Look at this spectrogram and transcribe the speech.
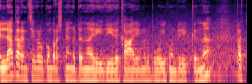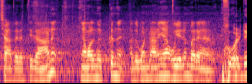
എല്ലാ കറൻസികൾക്കും പ്രശ്നം കിട്ടുന്ന രീതിയിൽ കാര്യങ്ങൾ പോയിക്കൊണ്ടിരിക്കുന്ന പശ്ചാത്തലത്തിലാണ് നമ്മൾ നിൽക്കുന്നത്. അതുകൊണ്ടാണ് ഞാൻ ഉയരം പറയാൻ ഗോൾഡ്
